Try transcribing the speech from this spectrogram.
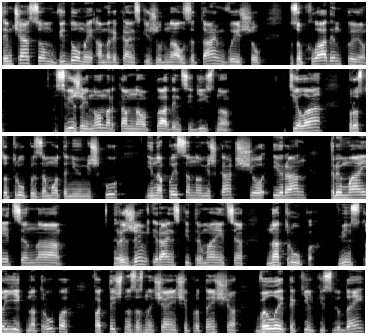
Тим часом відомий американський журнал The Time вийшов з обкладинкою. Свіжий номер там на обкладинці дійсно тіла, просто трупи замотані в мішку, і написано в мішках, що Іран тримається на режим іранський тримається на трупах. Він стоїть на трупах, фактично зазначаючи про те, що велика кількість людей,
